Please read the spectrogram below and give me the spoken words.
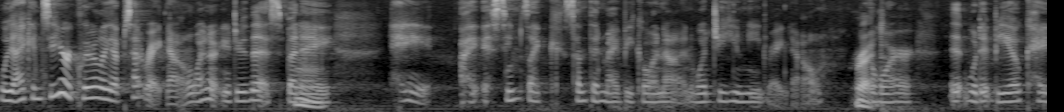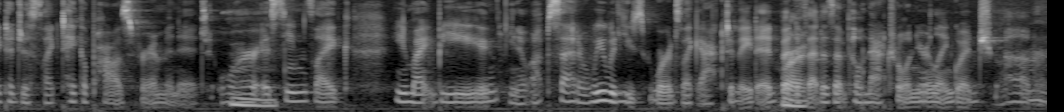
well, I can see you're clearly upset right now. Why don't you do this? But hmm. a hey, I, it seems like something might be going on. What do you need right now? Right. Or it, would it be okay to just like take a pause for a minute? Or Mm-hmm. it seems like you might be, you know, upset, or we would use words like activated, but Right. if that doesn't feel natural in your language, um,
